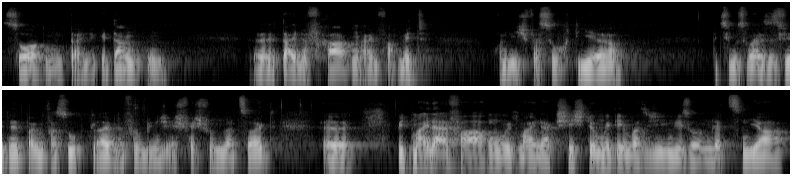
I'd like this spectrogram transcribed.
Sorgen, deine Gedanken, äh, deine Fragen einfach mit. Und ich versuche dir, beziehungsweise es wird nicht beim Versuch bleiben, davon bin ich echt fest von überzeugt, äh, mit meiner Erfahrung, mit meiner Geschichte und mit dem, was ich irgendwie so im letzten Jahr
